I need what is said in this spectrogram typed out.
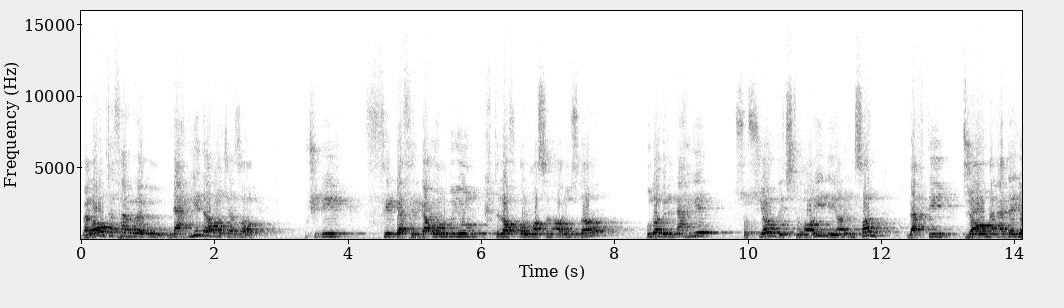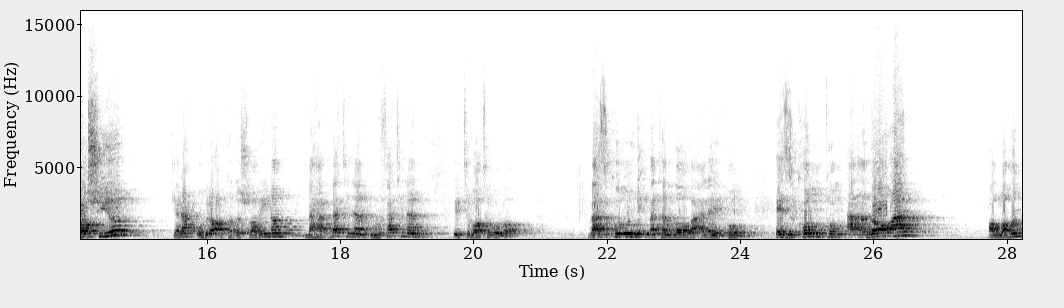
و لا تفرگو نحیه ده ها کزا او چی دیر؟ فرگه فرگه علمیون اختلاف علماسن آرزده بو دا. بری نحیه سوسیال ده اجتماعی ده یعنی انسان وقتی جامعه ده یاشیر گره او بری آرکاداشلاری نان محبت نان اولفت نان ارتباط اولا. و از نعمت الله علیکم از کنتم اعداعا اللهم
